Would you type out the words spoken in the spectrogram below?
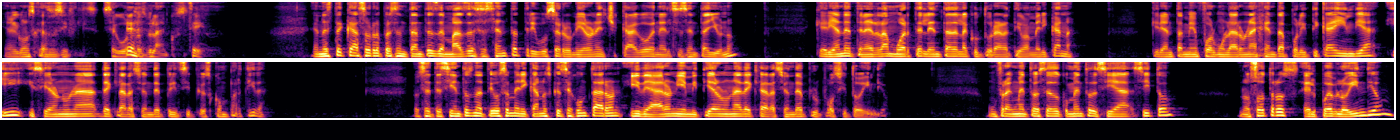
En algunos casos sífilis, según los blancos. Sí. En este caso, representantes de más de 60 tribus se reunieron en Chicago en el 61. Querían detener la muerte lenta de la cultura nativa americana. Querían también formular una agenda política india y hicieron una declaración de principios compartida. Los 700 nativos americanos que se juntaron idearon y emitieron una declaración de propósito indio. Un fragmento de este documento decía, cito, nosotros, el pueblo indio,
